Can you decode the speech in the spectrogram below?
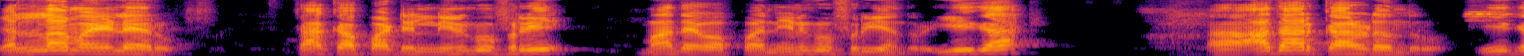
ಎಲ್ಲ ಮಹಿಳೆಯರು ಕಾಕಾ ಪಾಟೀಲ್ ನಿನಗೂ ಫ್ರೀ ಮಾದೇವಪ್ಪ ನಿನಗೂ ಫ್ರೀ ಅಂದರು. ಈಗ ಆಧಾರ್ ಕಾರ್ಡ್ ಅಂದರು. ಈಗ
